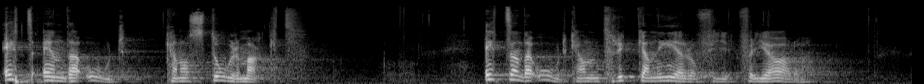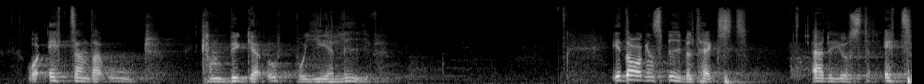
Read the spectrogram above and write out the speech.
Ett enda ord kan ha stor makt. Ett enda ord kan trycka ner och förgöra. Och ett enda ord kan bygga upp och ge liv. I dagens bibeltext är det just ett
